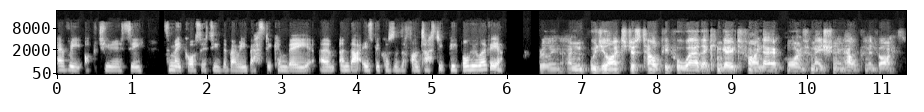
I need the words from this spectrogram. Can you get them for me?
every opportunity to make our city the very best it can be, um, and that is because of the fantastic people who live here. Brilliant. And would you like to just tell people where they can go to find out more information and help and advice?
